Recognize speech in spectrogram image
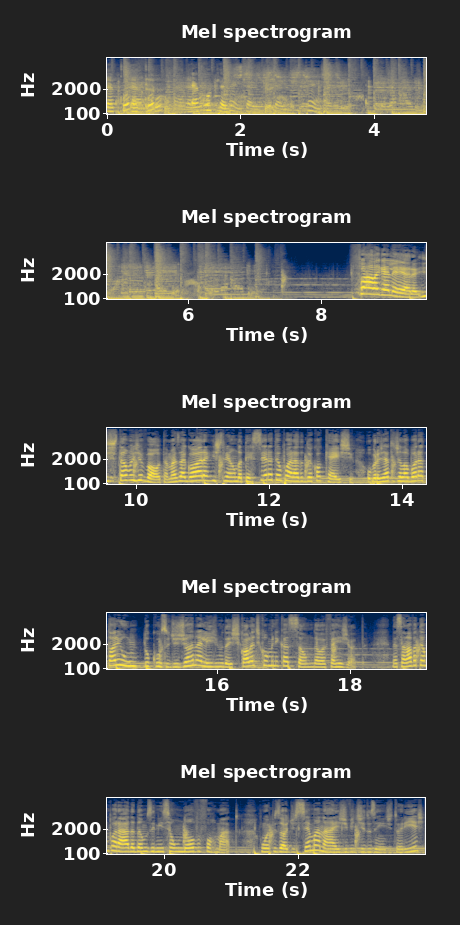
Eco, Eco, EcoCast. Fala galera, estamos de volta, mas agora estreando a terceira temporada do EcoCast, o projeto de laboratório 1 do curso de jornalismo da Escola de Comunicação da UFRJ. Nessa nova temporada, damos início a um novo formato. Com episódios semanais divididos em editorias,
